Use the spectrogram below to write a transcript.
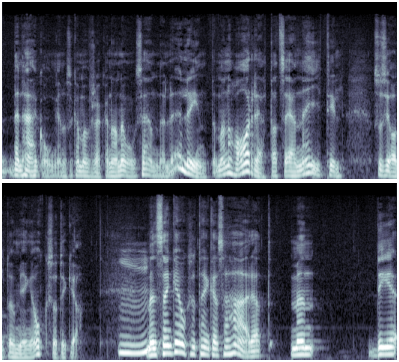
den här gången och så kan man försöka en annan gång sen eller, eller inte. Man har rätt att säga nej till socialt umgänge också tycker jag. Men sen kan jag också tänka så här att men det,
